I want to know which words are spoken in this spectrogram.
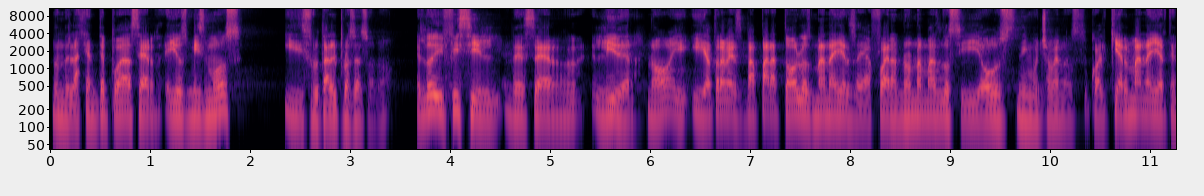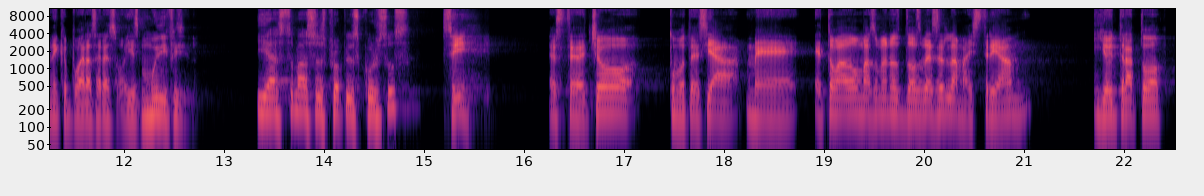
donde la gente pueda ser ellos mismos y disfrutar el proceso, ¿no? Es lo difícil de ser líder, ¿no? Y, y, otra vez va para todos los managers allá afuera, no nada más los CEOs, ni mucho menos. Cualquier manager tiene que poder hacer eso y es muy difícil. ¿Y has tomado sus propios cursos? Sí. Este, de hecho, como te decía, me he tomado más o menos dos veces la maestría y hoy trato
